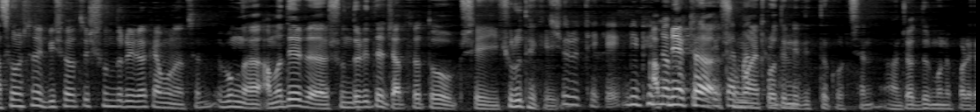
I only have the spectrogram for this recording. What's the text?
আজকে অনুষ্ঠানের বিষয় হচ্ছে সুন্দরীরা কেমন আছেন? এবং আমাদের সুন্দরীদের যাত্রা তো সেই শুরু থেকেই। শুরু থেকে বিভিন্ন আপনি একটা সময় প্রতিনিধিত্ব করছেন আহ, যতদূর মনে পড়ে।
